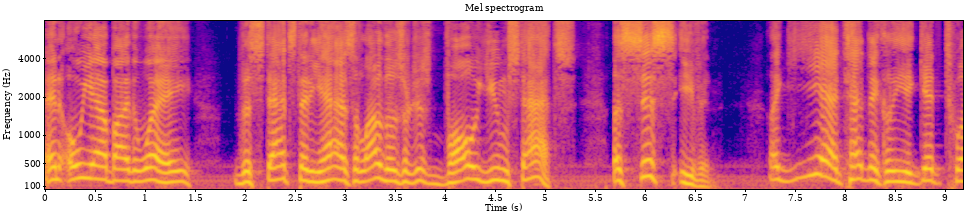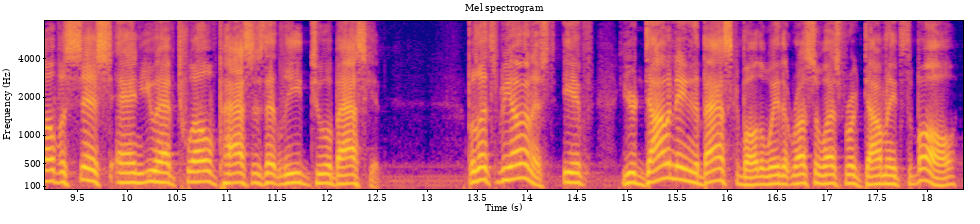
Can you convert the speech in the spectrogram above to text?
And oh yeah, by the way, the stats that he has, a lot of those are just volume stats. Assists even. Like, yeah, technically you get 12 assists and you have 12 passes that lead to a basket. But let's be honest, if you're dominating the basketball the way that Russell Westbrook dominates the ball,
